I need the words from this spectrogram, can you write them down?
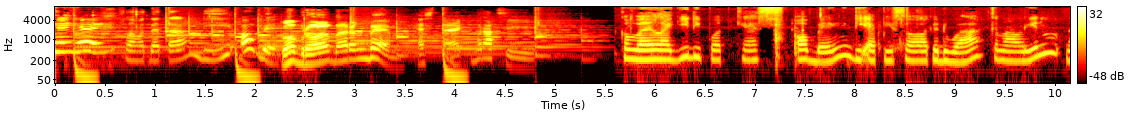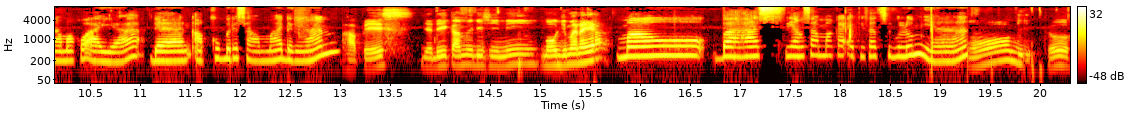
hey hey, selamat datang di OB. Ngobrol bareng BEM, hashtag beraksi. Kembali lagi di podcast Obeng di episode kedua. Kenalin, namaku Aya dan aku bersama dengan Habis, jadi kami di sini mau gimana ya? mau bahas yang sama kayak episode sebelumnya. Oh gitu.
